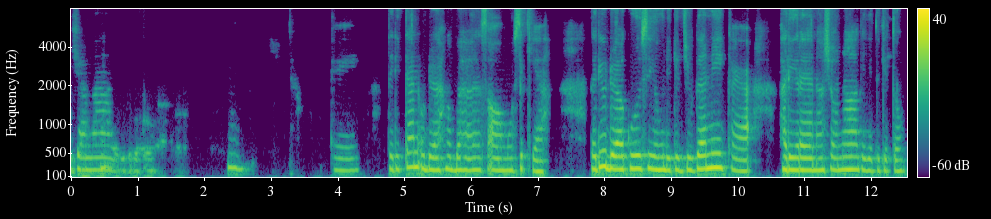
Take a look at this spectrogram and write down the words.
Isyana gitu gitu Hmm. Oke, tadi kan udah ngebahas soal musik ya. Tadi udah aku singgung dikit juga nih, kayak Hari Raya Nasional kayak gitu-gitu.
